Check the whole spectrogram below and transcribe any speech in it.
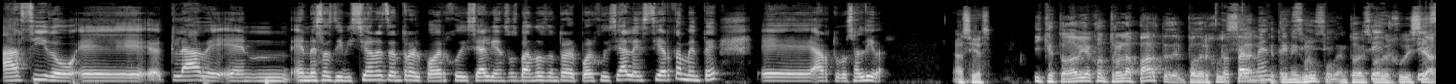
ha sido eh, clave en, en, esas divisiones dentro del Poder Judicial y en esos bandos dentro del Poder Judicial es ciertamente eh, Arturo Saldívar. Así es y que todavía controla parte del Poder Judicial y que tiene grupo dentro del Poder Judicial.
